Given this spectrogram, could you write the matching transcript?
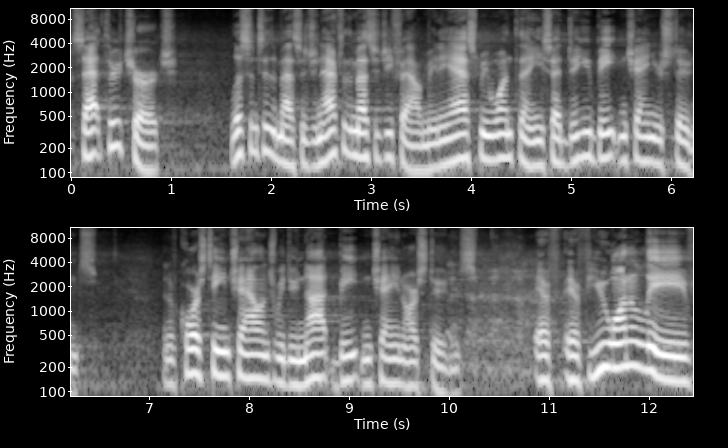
sat through church listened to the message, and after the message, he found me and he asked me one thing. He said, Do you beat and chain your students? And of course, Teen Challenge, we do not beat and chain our students. if, if you want to leave,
